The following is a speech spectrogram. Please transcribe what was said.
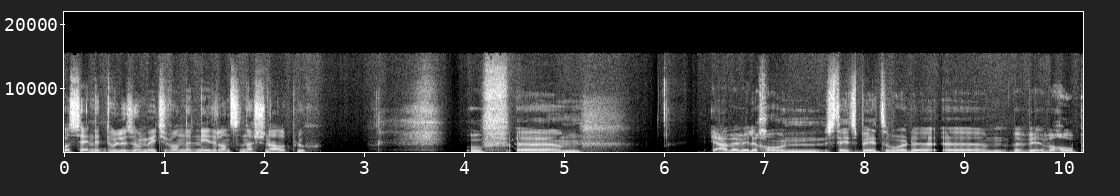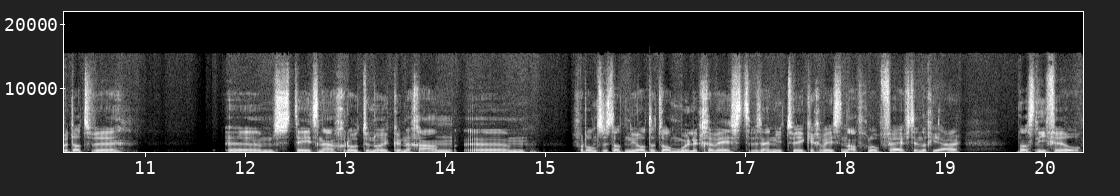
Wat zijn de doelen zo'n beetje van de Nederlandse nationale ploeg? Oef, ehm, ja, wij willen gewoon steeds beter worden. Ehm, we, we hopen dat we ehm, steeds naar een groot toernooi kunnen gaan. Voor ons is dat nu altijd wel moeilijk geweest. We zijn nu twee keer geweest in de afgelopen 25 jaar. Dat is niet veel.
